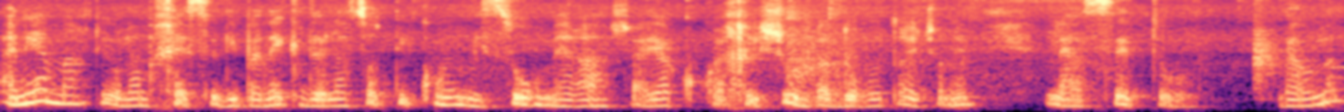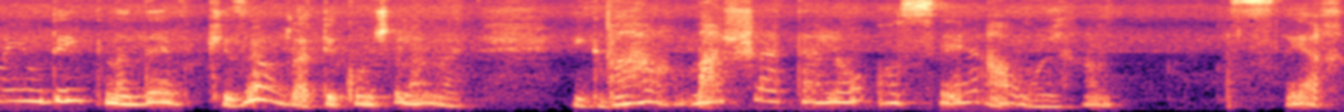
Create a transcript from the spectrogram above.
אני אמרתי עולם חסד ייבנה כדי לעשות תיקון מסור מרע, שהיה כל כך חישוב בדורות הראשונים, לעשה טוב. והעולם היהודי התנדב, כי זהו, זה התיקון שלנו. נגמר, מה שאתה לא עושה, העולם מסריח,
